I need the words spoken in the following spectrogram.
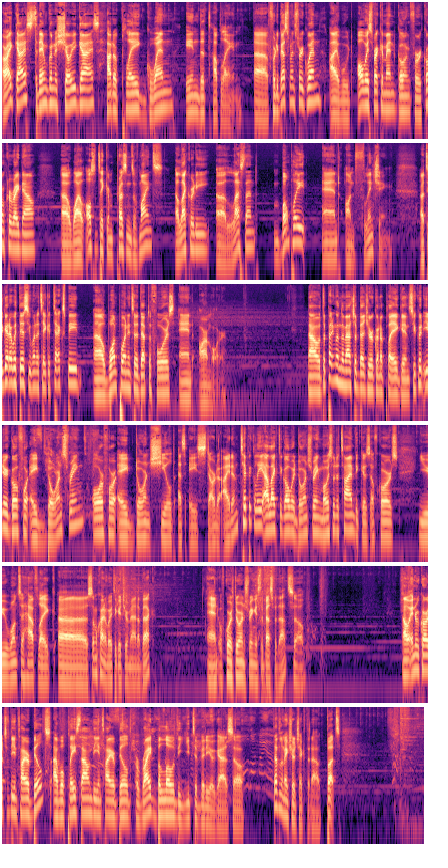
Alright guys, today I'm going to show you guys how to play Gwen in the top lane. Uh, for the best wins for Gwen, I would always recommend going for Conqueror right now, uh, while also taking Presence of Mind, Alacrity, uh, Last Stand, Bone Plate, and Unflinching. Uh, together with this, you want to take attack speed, uh, 1 point into Adaptive Force, and Armor. Now, depending on the matchup that you're going to play against, you could either go for a Doran's Ring or for a Doran Shield as a starter item. Typically, I like to go with Doran's Ring most of the time because, of course, you want to have like uh, some kind of way to get your mana back. And, of course, Doran's Ring is the best for that, so... Now, in regards of the entire build, I will place down the entire build right below the YouTube video, guys. So, definitely make sure to check that out. But,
